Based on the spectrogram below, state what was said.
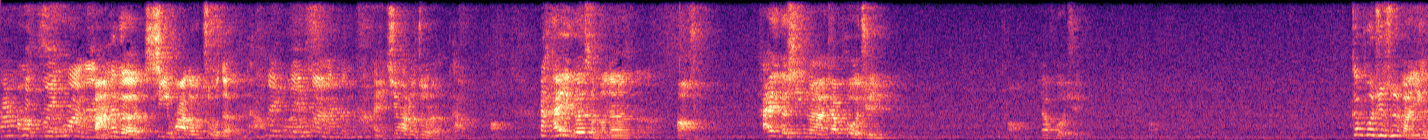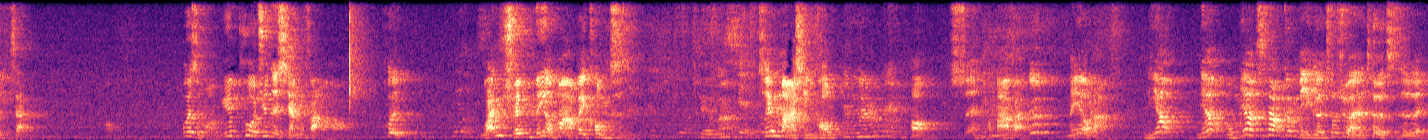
他会规划的，把那个计划都做得很好，会规划的很好，哎，计划都做得很好。哦，那还有一个什么呢？哦，还有一个星啊，叫破军。哦，叫破军。跟破军出去玩也很赞，哦，为什么？因为破军的想法哈，会完全没有办法被控制，天马行空，很哦，很麻烦，没有啦，你要你要我们要知道跟每一个人出去玩的特质，对不对？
